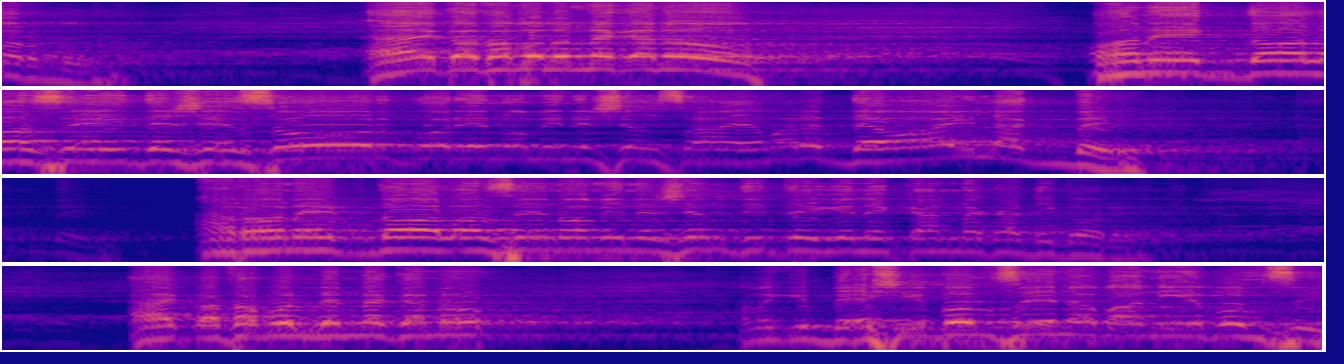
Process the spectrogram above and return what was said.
করব। এই কথা বলেন না কেন? অনেক দল আছে এই দেশে, জোর করে নমিনেশন চায়, আমার দেওয়াই লাগবে। আর অনেক দল আছে নমিনেশন দিতে গেলে কান্নাকাটি করে। আর কথা বললেন না কেন? আমি কি বেশি বলছি না বানিয়ে বলছি?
